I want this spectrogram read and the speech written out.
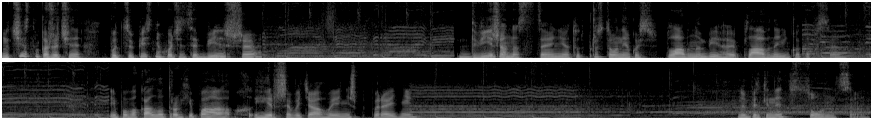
Ну, чесно кажучи, під цю пісню хочеться більше двіжа на сцені, а тут просто вони якось плавно бігають, плавненько так все. І по вокалу трохи гірше витягує, ніж попередні. Ну, під кінець сонце.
